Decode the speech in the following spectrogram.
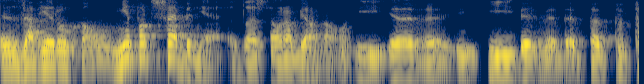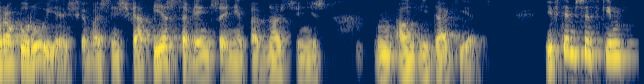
e, zawieruchą, niepotrzebnie zresztą robioną i, e, i, i e, prokuruje się właśnie świat jeszcze większej niepewności niż on i tak jest. I w tym wszystkim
